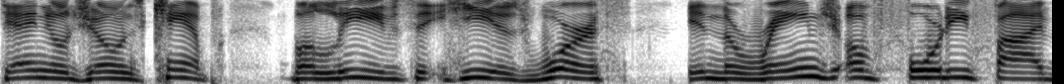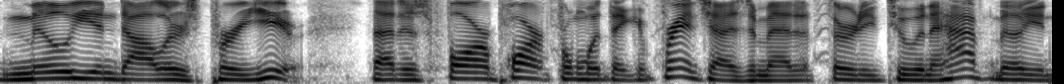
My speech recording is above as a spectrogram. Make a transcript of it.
Daniel Jones' camp believes that he is worth in the range of $45 million per year. That is far apart from what they could franchise him at at $32.5 million.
